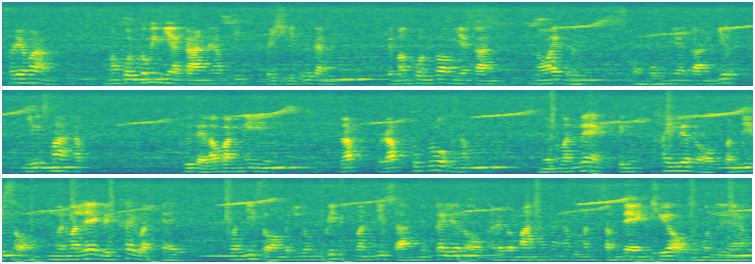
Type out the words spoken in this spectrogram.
เขาเรียกว่า บางคนก็ไม่มีอาการนะครับที่ไปฉีดด้วยกัน แต่บางคนก็มีอาการน้อยแต่ ของผมมีอาการเยอะเยอะมากครับ คือแต่ละวันนี่รับรับทุกโรคครับ เหมือนวันแรกเป็นไข้เลือดออกวันที่สองเหมือนวันแรกเป็นไข้หวัดใหญ่วันที่สองเป็นลมพิษวันที่สามเป็นไข้เลือดออกอะไรประมาณนั้นนะครับ มันสำแดงเชื้อออกมาหมดเลยนะครับ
